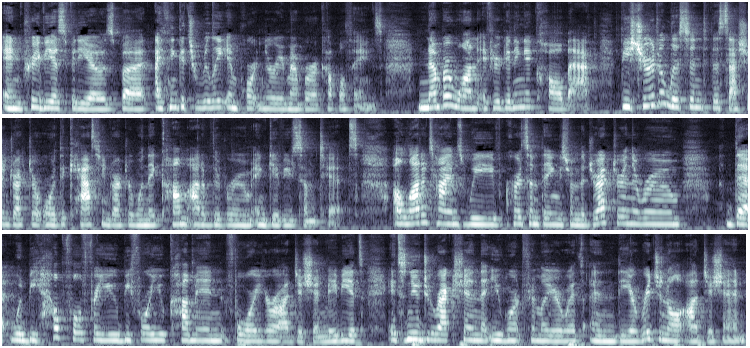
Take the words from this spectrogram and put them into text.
in previous videos, but I think it's really important to remember a couple things. Number one, if you're getting a callback, be sure to listen to the session director or the casting director when they come out of the room and give you some tips. A lot of times we've heard some things from the director in the room, that would be helpful for you before you come in for your audition. Maybe it's it's new direction that you weren't familiar with in the original audition.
